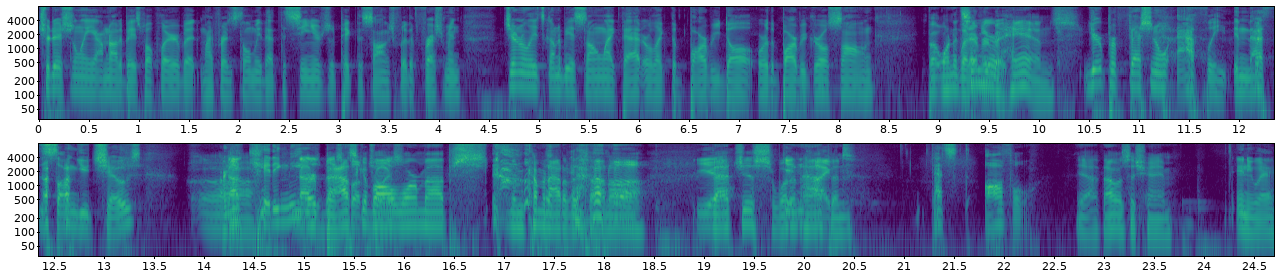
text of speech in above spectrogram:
traditionally I'm not a baseball player, but my friends told me that the seniors would pick the songs for the freshmen. Generally, it's going to be a song like that, or like the Barbie doll or the Barbie girl song. But when it's Whatever, in your hands, You're a professional athlete, and that's the song you chose. Are uh, you kidding me? not Their his best club basketball choice. warm ups, them coming out of the tunnel. Yeah. That just wouldn't Getting happen. hyped. That's awful. Yeah, that was a shame. Anyway,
